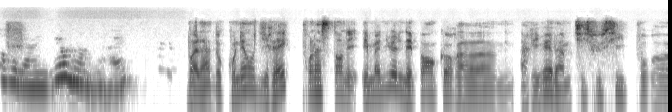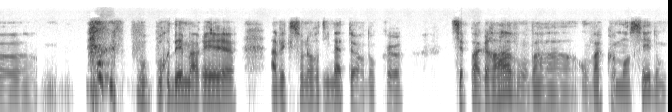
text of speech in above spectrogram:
On va y arriver, on est en direct. Voilà, donc on est en direct. Pour l'instant, Emmanuel n'est pas encore euh, arrivé. Elle a un petit souci pour, euh, pour, démarrer euh, avec son ordinateur. Donc, c'est pas grave, on va, on va commencer. Donc,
